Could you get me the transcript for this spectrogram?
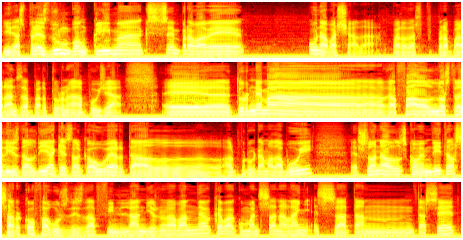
I després d'un bon clímax sempre va haver una baixada per preparar-nos per tornar a pujar. Eh, tornem a agafar el nostre disc del dia, que és el que ha obert el, el programa d'avui. Eh, són els, com hem dit, els sarcòfagos des de Finlàndia. És una banda que va començar en l'any 77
